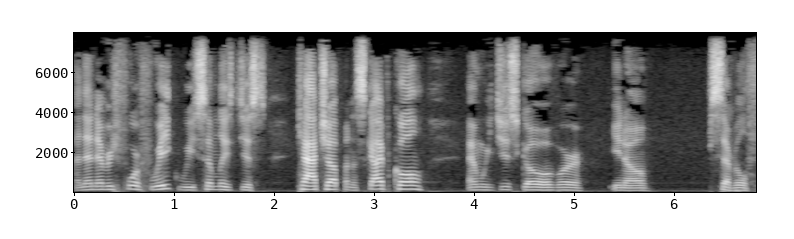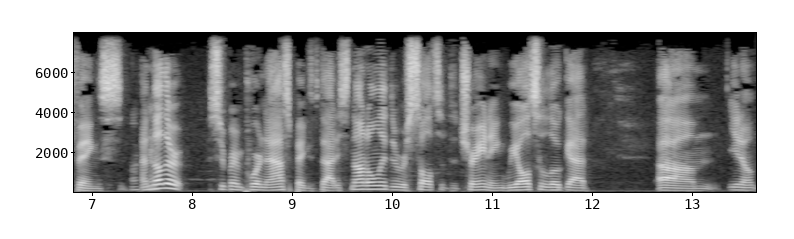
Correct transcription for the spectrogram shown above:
And then every fourth week, we simply just catch up on a Skype call and we just go over, you know, several things. Okay. Another super important aspect of that is not only the results of the training, we also look at, um, you know,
